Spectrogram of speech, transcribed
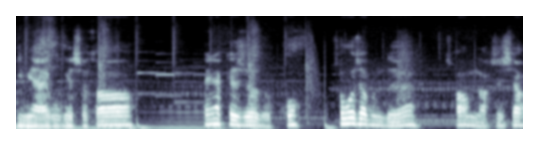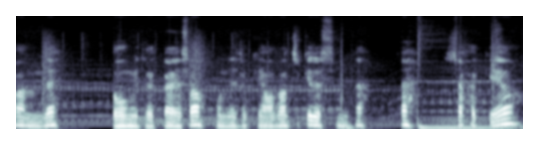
이미 알고 계셔서 생략해 주셔도 좋고 초보자분들 처음 낚시 시작하는데 도움이 될까 해서 오늘 이렇게 영상 찍게 됐습니다. 자, 시작할게요.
